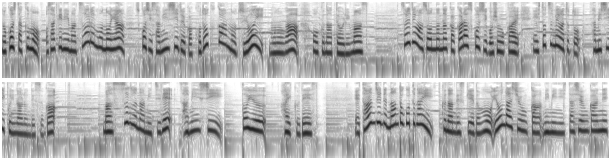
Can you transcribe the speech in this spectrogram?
残した句もお酒にまつわるものや少し寂しいというか孤独感の強いものが多くなっております。それではそんな中から少しご紹介。え一つ目はちょっと寂しい句になるんですが、まっすぐな道で寂しいという俳句です。え単純で何とことない句なんですけれども、読んだ瞬間、耳にした瞬間に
